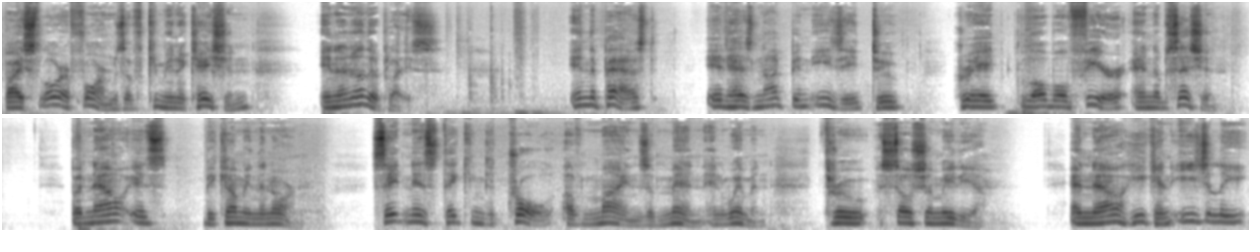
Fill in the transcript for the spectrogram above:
by slower forms of communication in another place. In the past, it has not been easy to create global fear and obsession, but now it's becoming the norm. Satan is taking control of minds of men and women through social media and now he can easily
